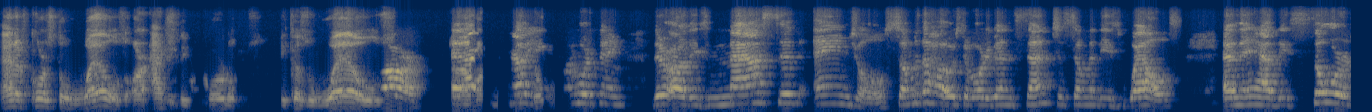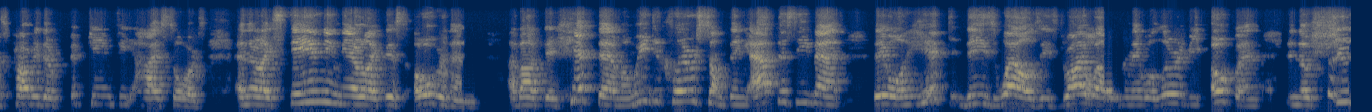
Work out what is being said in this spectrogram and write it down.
And of course, the wells are actually portals because wells. Are. And I uh, can tell you one more thing. There are these massive angels. Some of the hosts have already been sent to some of these wells, and they have these swords, probably they're 15 feet high swords, and they're like standing there like this over them, about to hit them. When we declare something at this event, they will hit these wells, these dry wells, and they will literally be open and they'll shoot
